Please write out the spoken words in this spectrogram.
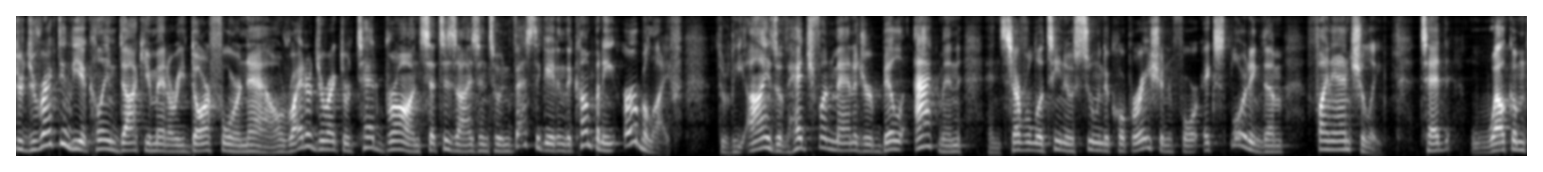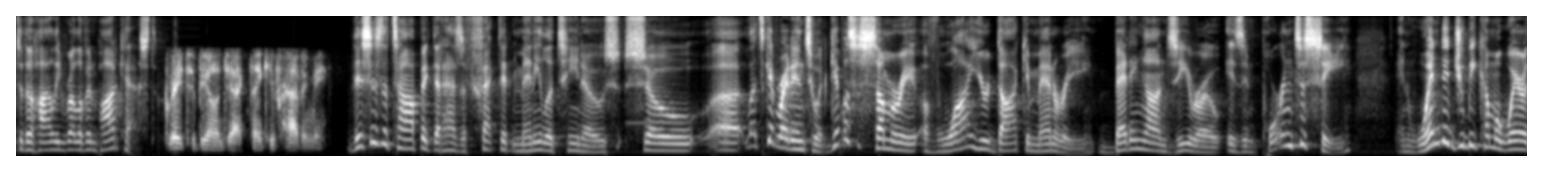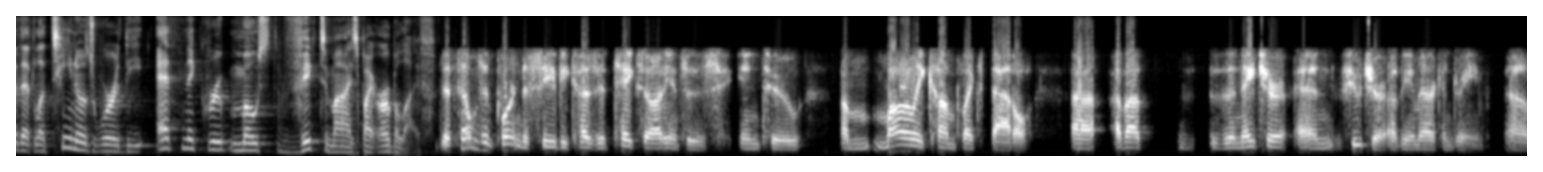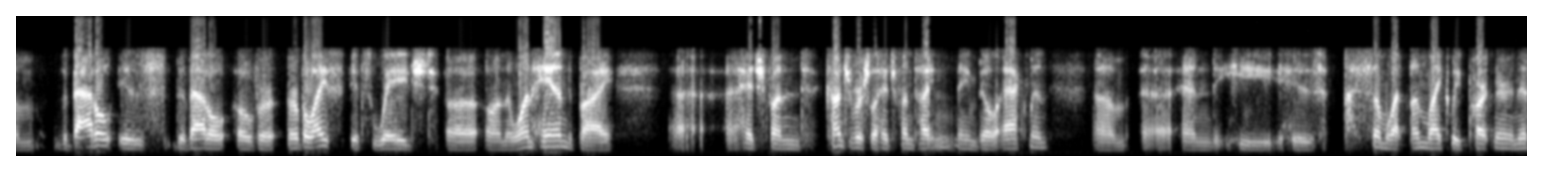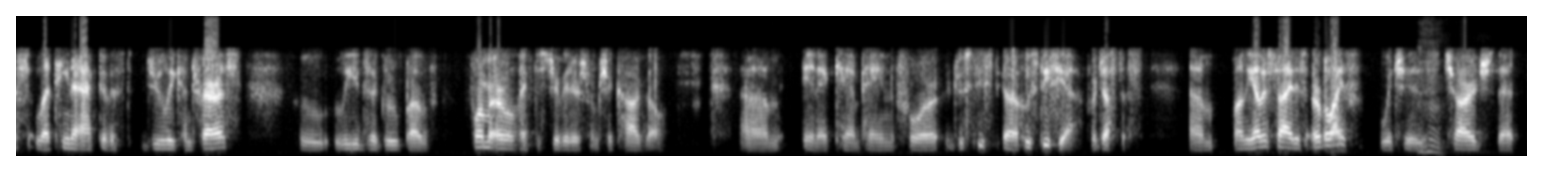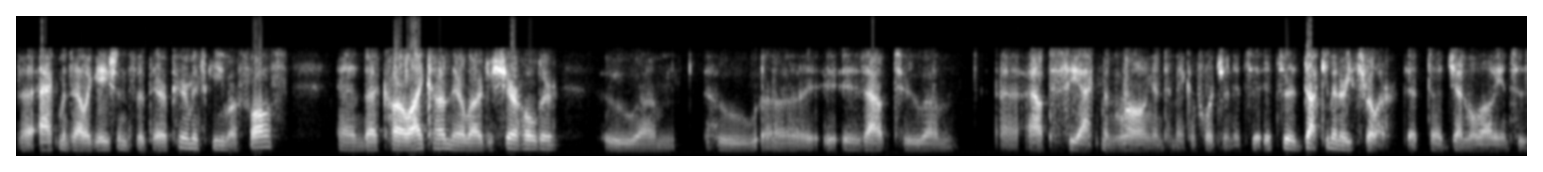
After directing the acclaimed documentary Darfur Now, writer director Ted Braun sets his eyes into investigating the company Herbalife through the eyes of hedge fund manager Bill Ackman and several Latinos suing the corporation for exploiting them financially. Ted, welcome to the Highly Relevant Podcast. Great to be on, Jack. Thank you for having me. This is a topic that has affected many Latinos, so uh, let's get right into it. Give us a summary of why your documentary, Betting on Zero, is important to see and when did you become aware that Latinos were the ethnic group most victimized by Herbalife? The film's important to see because it takes audiences into a morally complex battle uh, about the nature and future of the American dream. Um, the battle is the battle over Herbalife. It's waged uh, on the one hand by uh, a hedge fund, controversial hedge fund titan named Bill Ackman, um, uh, and he his somewhat unlikely partner in this, Latina activist Julie Contreras, who leads a group of former Herbalife distributors from Chicago um, in a campaign for justice, uh, justicia, for justice. Um, on the other side is Herbalife, which is mm-hmm. charged that uh, Ackman's allegations that their pyramid scheme are false, and uh, Carl Icahn, their largest shareholder, who um, who uh, is out to um, uh, out to see Ackman wrong and to make a fortune. It's a, it's a documentary thriller that uh, general audiences,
